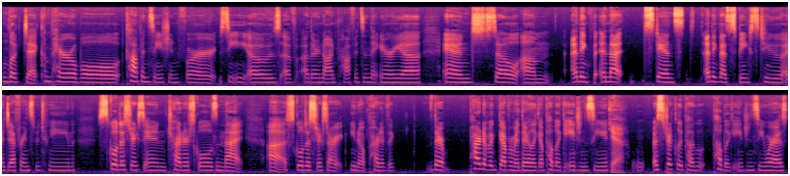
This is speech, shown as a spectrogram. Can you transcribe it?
looked at comparable compensation for CEOs of other nonprofits in the area, and so um, I think, th- and that stands. I think that speaks to a difference between school districts and charter schools, and that uh, school districts are, you know, part of the, they're part of a government. They're like a public agency, Yeah. a strictly pub- public agency, whereas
